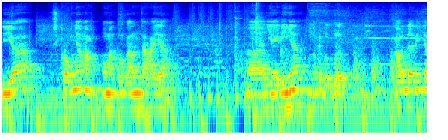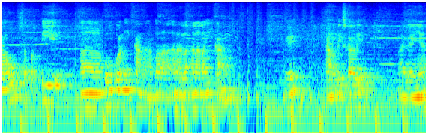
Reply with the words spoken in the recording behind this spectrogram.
dia chrome-nya memantulkan cahaya uh, eh, JID-nya bentuknya bulat-bulat. Kalau dari jauh seperti uh, kumpulan ikan atau anak-anak ikan. Oke, okay. cantik sekali naganya.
